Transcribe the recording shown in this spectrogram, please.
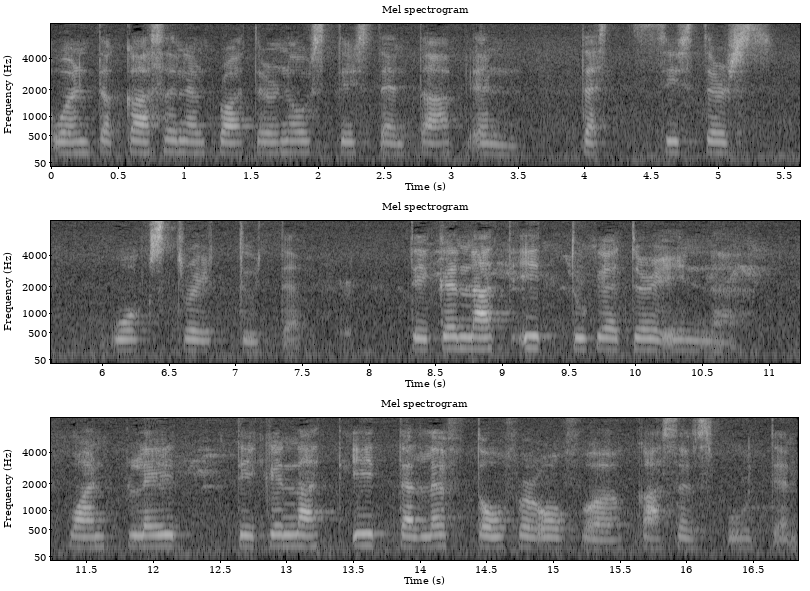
when the cousin and brother knows they stand up and the sisters walk straight to them. They cannot eat together in uh, one plate. They cannot eat the leftover of uh, cousin's food and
